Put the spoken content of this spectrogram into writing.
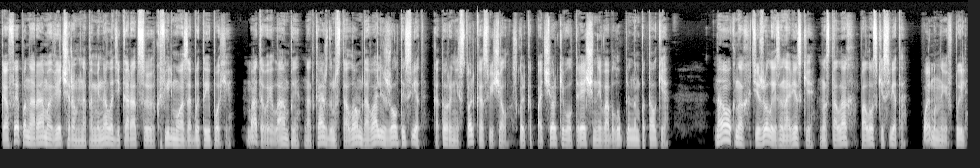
Кафе «Панорама» вечером напоминало декорацию к фильму о забытой эпохе. Матовые лампы над каждым столом давали желтый свет, который не столько освещал, сколько подчеркивал трещины в облупленном потолке. На окнах тяжелые занавески, на столах полоски света, пойманные в пыль,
